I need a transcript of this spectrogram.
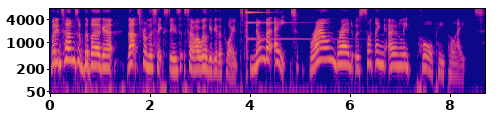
But in terms of the burger, that's from the 60s, so I will give you the point. Number eight, brown bread was something only poor people ate.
